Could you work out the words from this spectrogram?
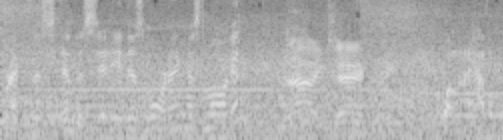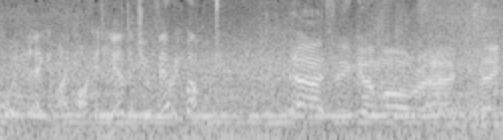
breakfast in the city this morning, Mr. Morgan? Not exactly. Well, I have a boiled egg in my pocket here that you're very welcome to. I think I'm all right, thank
